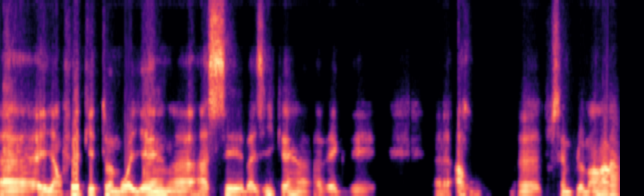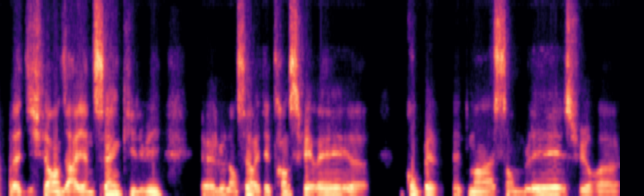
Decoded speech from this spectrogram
et en fait qui est un moyen assez basique hein, avec des à roues, tout simplement, à la différence d'Ariane 5 qui lui, le lanceur était transféré complètement assemblé sur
